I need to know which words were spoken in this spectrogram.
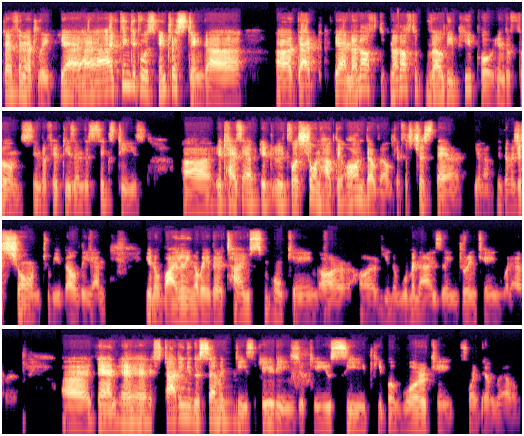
definitely. Yeah, I, I think it was interesting uh, uh, that yeah, none of none of the wealthy people in the films in the fifties and the sixties uh, it has it, it was shown how they earned their wealth. It was just there, you know. They were just shown to be wealthy, and you know, whiling away their time smoking or, or you know, womanizing, drinking, whatever. Uh, and uh, starting in the 70s, 80s, okay, you see people working for their wealth.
